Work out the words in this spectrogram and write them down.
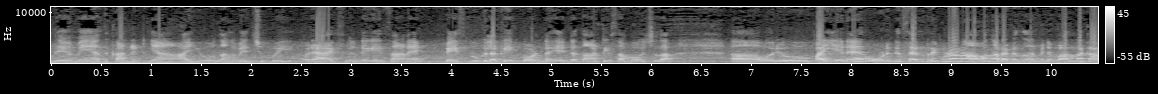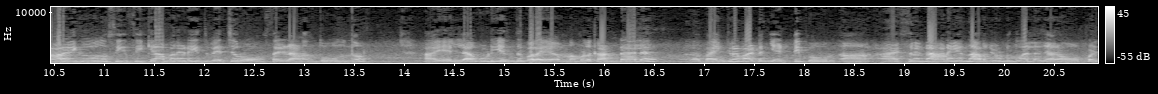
ദൈവമേ അത് കണ്ടിട്ട് ഞാൻ അയ്യോ എന്നങ്ങ് വെച്ചു പോയി ഒരു ആക്സിഡന്റ് കേസാണേ ഫേസ്ബുക്കിലൊക്കെ ഇപ്പോൾ ഉണ്ട്. എന്റെ നാട്ടിൽ സംഭവിച്ചതാ. ആ, ഒരു പയ്യനെ റോഡിന്റെ സെന്ററിൽ കൂടെയാണ് അവൻ നടക്കുന്നത്. പിന്നെ വന്ന കാർ എനിക്ക് തോന്നുന്നു സി സി ക്യാമറയുടെ ഇത് വെച്ച് റോങ് സൈഡ് ആണെന്ന് തോന്നുന്നു. എല്ലാം കൂടി എന്ത് പറയാം? നമ്മൾ കണ്ടാൽ ഭയങ്കരമായിട്ട് ഞെട്ടിപ്പോകും. ആക്സിഡന്റ് ആണ് എന്ന് അറിഞ്ഞുകൊണ്ടൊന്നുമല്ല ഞാൻ ഓപ്പൺ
